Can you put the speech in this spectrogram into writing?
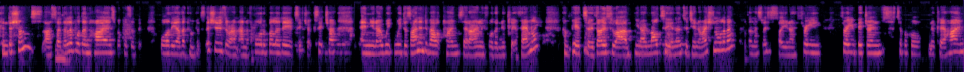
conditions. Uh, so they live within homes because of the, all the other complex issues around unaffordability, etc., etc. And you know, we, we design and develop homes that are only for the nuclear family, compared to those who are you know multi and intergenerational living spaces. So you know, three three bedrooms, typical nuclear home,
